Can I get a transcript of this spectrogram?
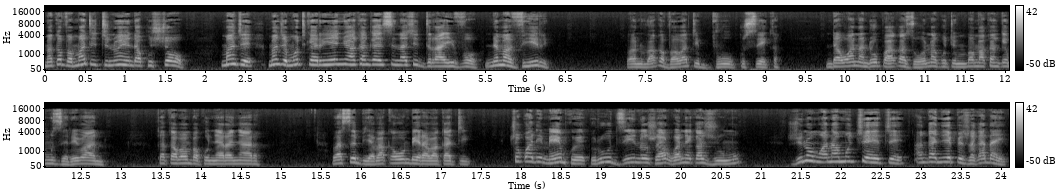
makabva mati tinoenda kushow. Manje manje motikari yenyu yakanga isina chidhiraivho nemavhiri. Vanhu vakabva vati bvuu kuseka. Ndawana ndopaakazoona kuti mumba makange muzere vanhu. Kakavamba kunyaranyara. Vasebhiya vakaombera vakati chokwadi mhembwe rudzi inozvarwa nekazhumu zvino mwana mucheche anganyepe zvakadai.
